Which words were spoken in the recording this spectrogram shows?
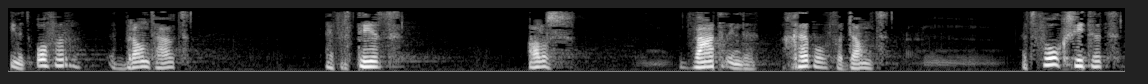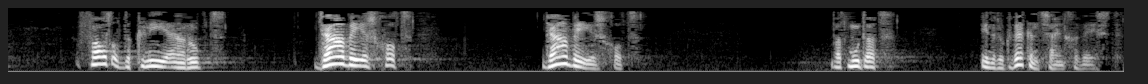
in het offer, het brandhout, en verteert alles. Het water in de greppel verdampt. Het volk ziet het, valt op de knieën en roept, Yahweh is God. Yahweh is God. Wat moet dat indrukwekkend zijn geweest?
